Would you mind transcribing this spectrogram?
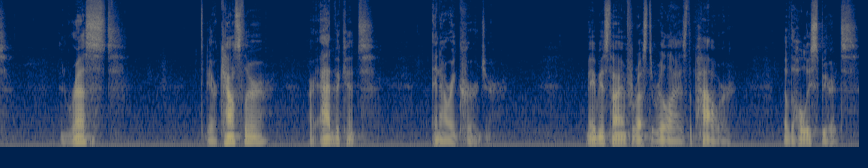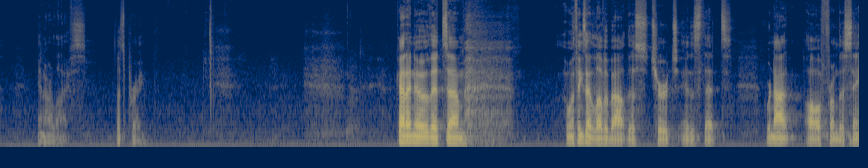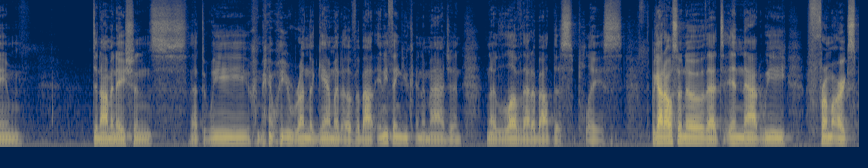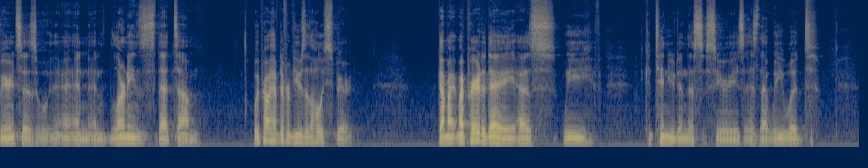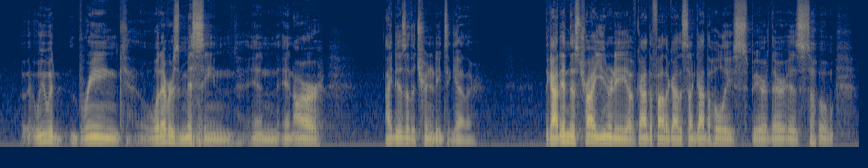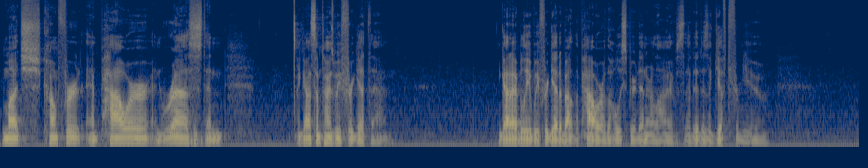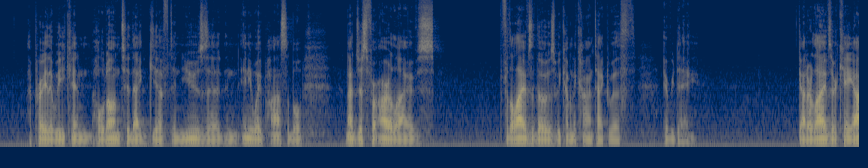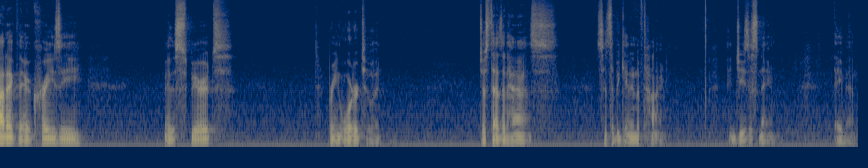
and rest, to be our counselor, our advocate, and our encourager. Maybe it's time for us to realize the power of the Holy Spirit in our lives. Let's pray. God, I know that. Um, one of the things I love about this church is that we're not all from the same denominations, that we, man, we run the gamut of about anything you can imagine. And I love that about this place. But God, I also know that in that we, from our experiences and, and learnings, that um, we probably have different views of the Holy Spirit. God, my, my prayer today as we continued in this series is that we would we would bring whatever's missing in in our ideas of the Trinity together. The God in this triunity of God the Father, God the Son, God the Holy Spirit, there is so much comfort and power and rest and, and God, sometimes we forget that. God, I believe we forget about the power of the Holy Spirit in our lives, that it is a gift from you. I pray that we can hold on to that gift and use it in any way possible, not just for our lives, for the lives of those we come into contact with every day. God, our lives are chaotic, they are crazy. May the Spirit bring order to it, just as it has since the beginning of time. In Jesus' name, amen.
